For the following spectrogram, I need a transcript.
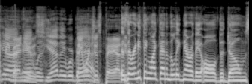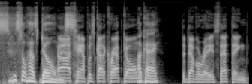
crappy uh, venues. was- yeah, they were They were just bad. Is there anything like that in the league now? Are they all the domes? Who still has domes? Uh, Tampa's got a crap dome. Okay. The Devil Rays. That thing.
